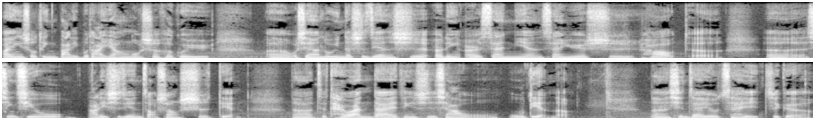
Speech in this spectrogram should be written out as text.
欢迎收听《巴黎不打烊》，我是何桂玉。呃，我现在录音的时间是二零二三年三月十号的呃星期五，巴黎时间早上十点。那在台湾大概已经是下午五点了。那现在又在这个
